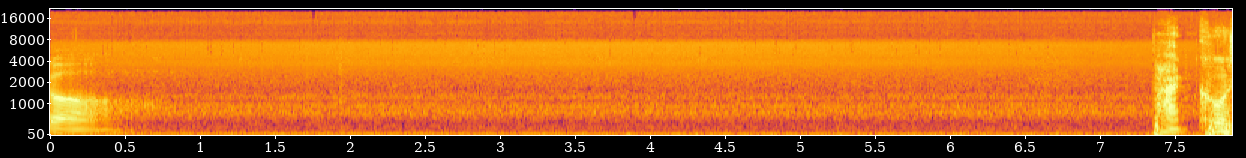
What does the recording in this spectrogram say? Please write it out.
ก็ ผ่านโค้ด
